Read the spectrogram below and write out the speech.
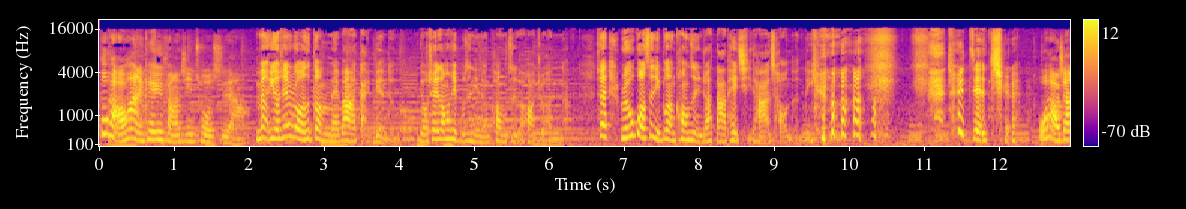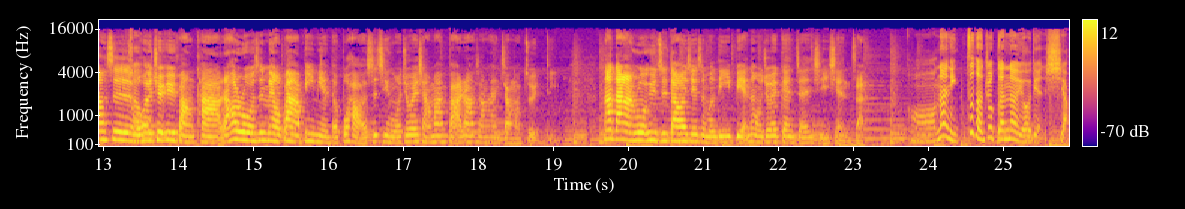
不好的话，你可以预防性措施啊。没有，有些如果是根本没办法改变的呢，有些东西不是你能控制的话，就很难。所以如果是你不能控制，你就要搭配其他的超能力 去解决。我好像是我会去预防它，然后如果是没有办法避免的不好的事情，我就会想办法让伤害降到最低。那当然，如果预知到一些什么离别，那我就会更珍惜现在。哦，那你这个就跟那有点像，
